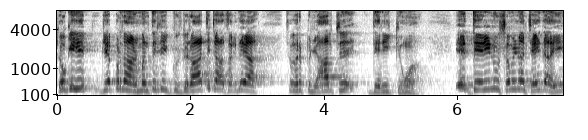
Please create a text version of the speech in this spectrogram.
ਕਿਉਂਕਿ ਜੇ ਪ੍ਰਧਾਨ ਮੰਤਰੀ ਜੀ ਗੁਜਰਾਤ 'ਚ ਜਾ ਸਕਦੇ ਆ, ਤੇ ਫਿਰ ਪੰਜਾਬ 'ਚ ਦੇਰੀ ਕਿਉਂ ਆ? ਇਹ ਦੇਰੀ ਨੂੰ ਸਮਝਣਾ ਚਾਹੀਦਾ ਸੀ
